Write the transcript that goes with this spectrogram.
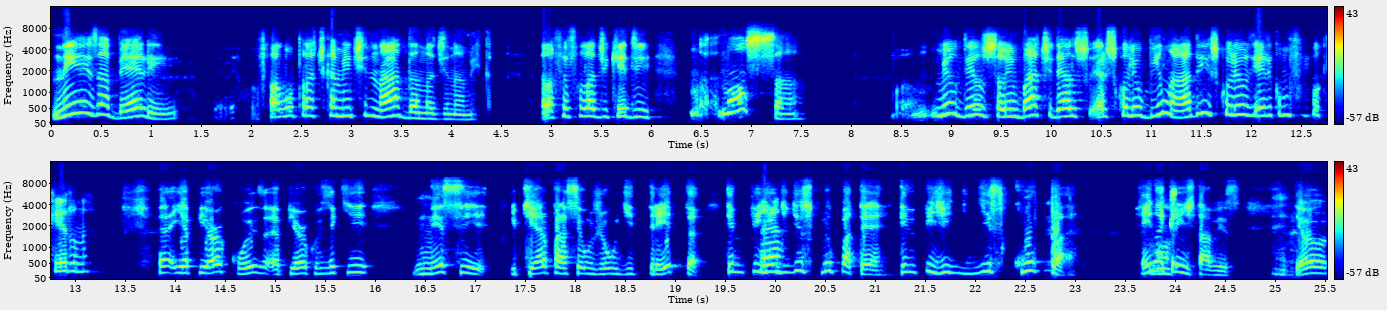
Nem a Isabelle falou praticamente nada na dinâmica. Ela foi falar de quê? De, nossa, meu Deus, o embate dela, ela escolheu Bin Laden e escolheu ele como fofoqueiro, né? É, e a pior coisa, a pior coisa é que nesse que era para ser um jogo de treta, teve pedido é. de desculpa até. Teve pedido de desculpa. É inacreditável isso. Eu,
